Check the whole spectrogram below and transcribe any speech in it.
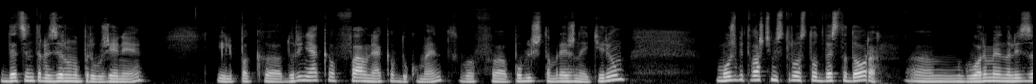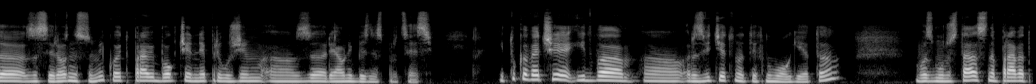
децентрализирано приложение или пък дори някакъв файл, някакъв документ в публичната мрежа на Ethereum, може би това ще ми струва 100-200 долара. Говориме нали, за, за сериозни суми, което прави блокчейн неприложим за реални бизнес процеси. И тук вече идва развитието на технологията, възможността да се направят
